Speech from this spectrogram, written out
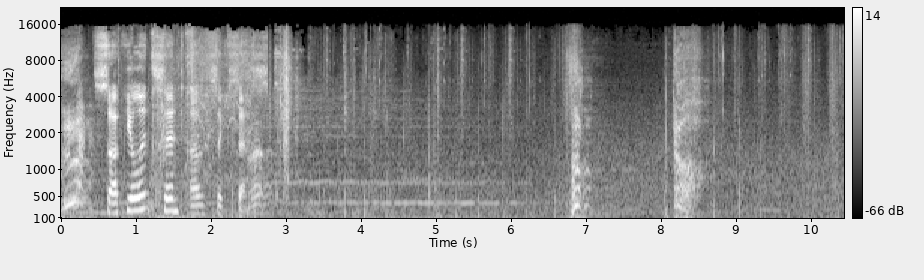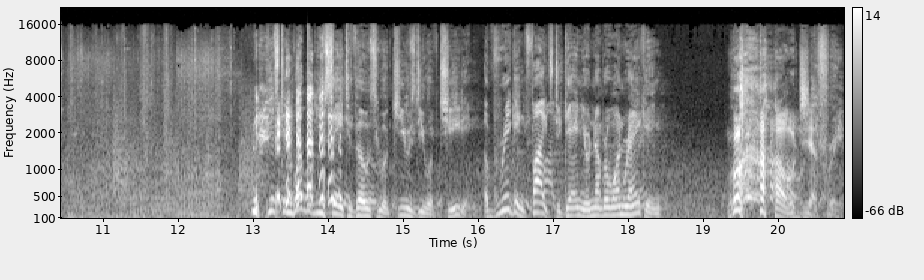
Succulent scent of success. Piston, what would you say to those who accused you of cheating, of rigging fights to gain your number one ranking? Wow, Jeffrey.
